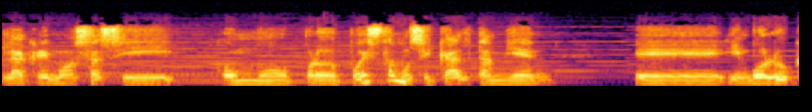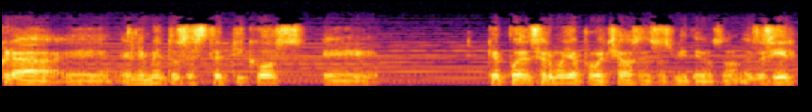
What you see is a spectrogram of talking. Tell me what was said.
la Lacrimosa sí como propuesta musical también eh, involucra eh, elementos estéticos eh, que pueden ser muy aprovechados en sus videos, ¿no? Es decir,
